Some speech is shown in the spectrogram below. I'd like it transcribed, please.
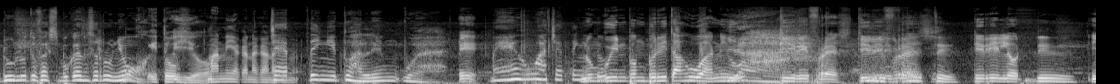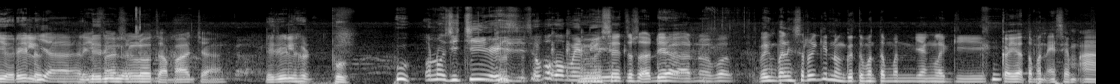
dulu tuh Facebook kan seru Uh, nyok. itu Iya. mani akan-akan Chatting itu hal yang wah Eh, mewah chatting nungguin pemberitahuan nih. Iya. Di refresh, di refresh, itu. di reload. itu. Iya, reload. Iya, di refresh reload. lo sama aja. Di reload. Bu. Huh, ono siji. Siapa komen nih? Message terus dia anu apa? Yang paling seru ini nunggu teman-teman yang lagi kayak teman SMA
